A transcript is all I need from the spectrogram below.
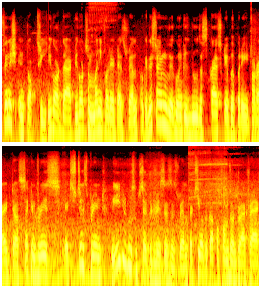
Finish in top 3. We got that. We got some money for it as well. Okay, this time we're going to do the Skyscraper Parade. Alright, uh, second race. It's still sprint. We need to do some circuit races as well. Let's see how the car performs on dry track.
